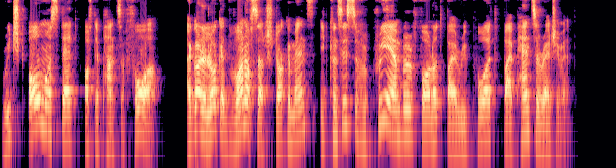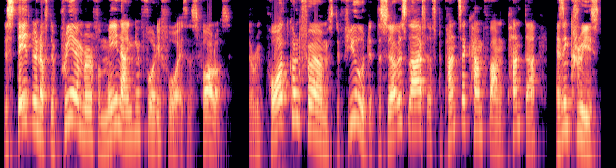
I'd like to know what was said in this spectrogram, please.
reached almost that of the Panzer IV. I got a look at one of such documents, it consists of a preamble followed by a report by Panzer Regiment. The statement of the preamble from May 1944 is as follows. The report confirms the view that the service life of the Panzerkampfwagen Panther has increased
